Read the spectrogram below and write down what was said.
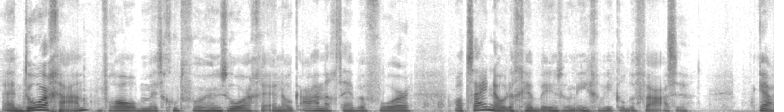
en doorgaan. Vooral met goed voor hun zorgen en ook aandacht hebben voor wat zij nodig hebben in zo'n ingewikkelde fase. Ja,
